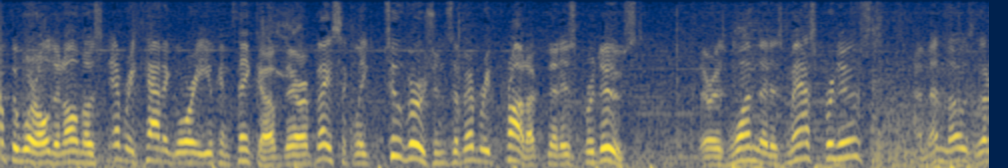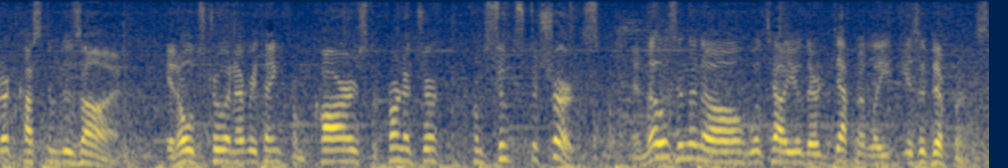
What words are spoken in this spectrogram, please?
Throughout the world, in almost every category you can think of, there are basically two versions of every product that is produced. There is one that is mass produced, and then those that are custom designed. It holds true in everything from cars to furniture, from suits to shirts. And those in the know will tell you there definitely is a difference.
